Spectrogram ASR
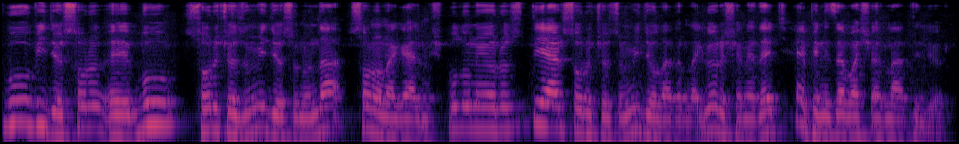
bu video soru e, bu soru çözüm videosunun da sonuna gelmiş bulunuyoruz. Diğer soru çözüm videolarında görüşene dek hepinize başarılar diliyorum.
